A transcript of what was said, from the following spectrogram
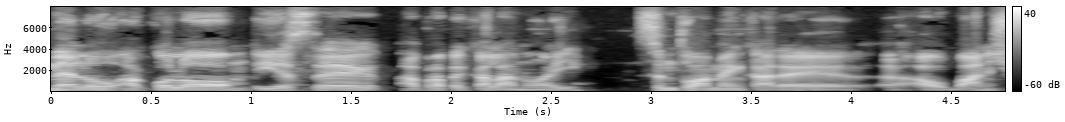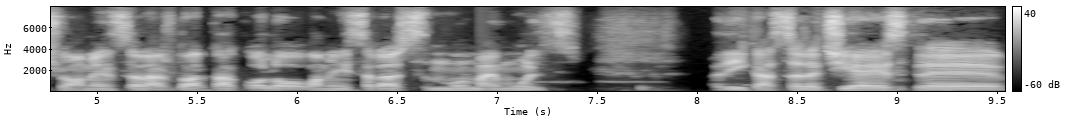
Nelu, acolo este aproape ca la noi. Sunt oameni care uh, au bani și oameni săraci, doar că acolo oamenii săraci sunt mult mai mulți. Adică sărăcia este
